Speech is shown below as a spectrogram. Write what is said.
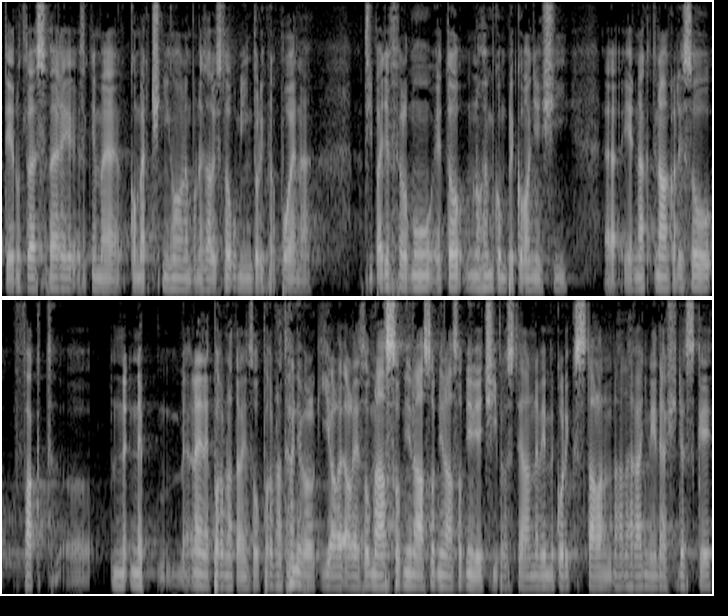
ty jednotlivé sféry, řekněme, komerčního nebo nezávislého umění tolik propojené. V případě filmu je to mnohem komplikovanější. Eh, jednak ty náklady jsou fakt eh, ne, ne, ne neporovnatelně, jsou porovnatelně velký, ale, ale jsou násobně, násobně, násobně větší. Prostě já nevím, kolik stála na nahrání nejdražší desky.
